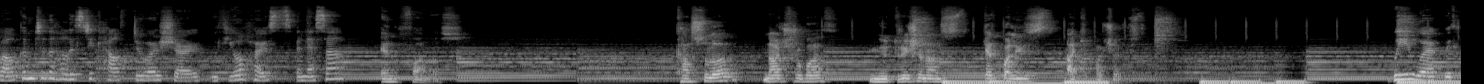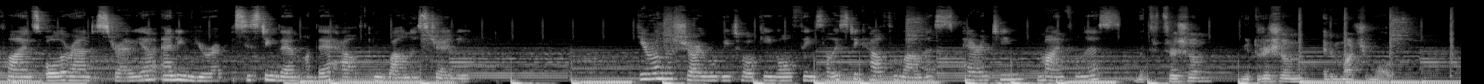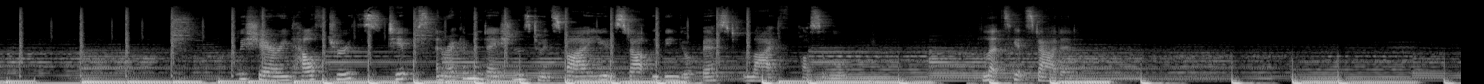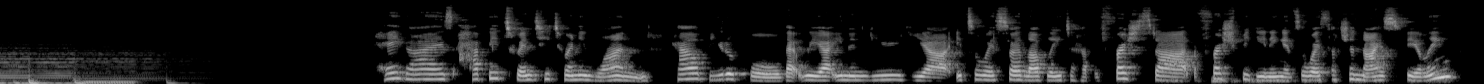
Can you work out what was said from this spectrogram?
Welcome to the Holistic Health Duo Show with your hosts Vanessa and Fanos. Counselor, naturopath, nutritionist, herbalist, acupuncturist. We work with clients all around Australia and in Europe, assisting them on their health and wellness journey. Here on the show, we'll be talking all things holistic health and wellness, parenting, mindfulness, meditation, nutrition, and much more. Be sharing health truths, tips, and recommendations to inspire you to start living your best life possible. Let's get started. Hey guys, happy 2021. How beautiful that we are in a new year. It's always so lovely to have a fresh start, a fresh beginning. It's always such a nice feeling.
